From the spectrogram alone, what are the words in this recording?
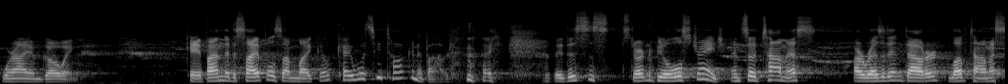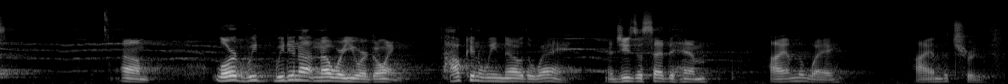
where I am going. Okay, if I'm the disciples, I'm like, okay, what's he talking about? this is starting to feel a little strange. And so Thomas, our resident doubter, love Thomas, um, Lord, we, we do not know where you are going. How can we know the way? And Jesus said to him, I am the way, I am the truth,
